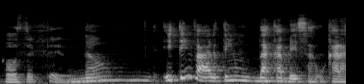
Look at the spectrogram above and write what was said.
com certeza. Não. E tem vários. Tem um da cabeça, o cara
